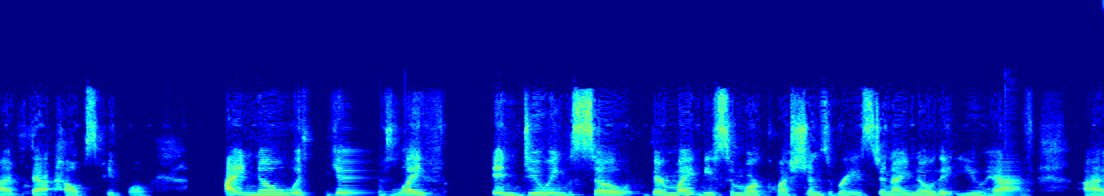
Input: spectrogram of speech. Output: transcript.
uh, if that helps people i know with give life in doing so there might be some more questions raised and i know that you have uh,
